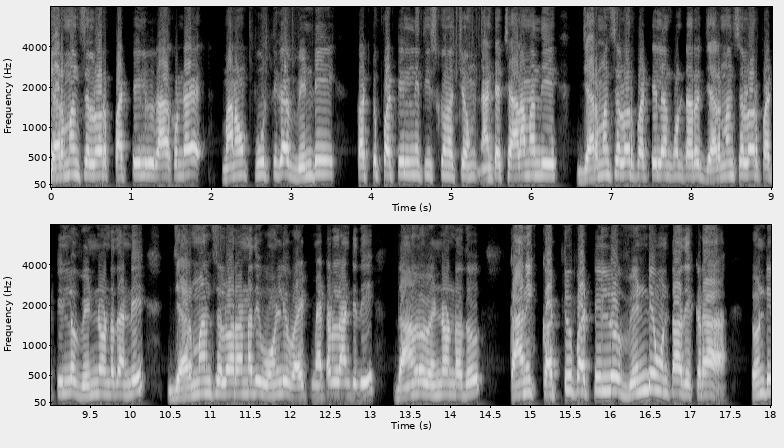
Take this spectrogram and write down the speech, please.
జర్మన్ సిల్వర్ పట్టీలు కాకుండా మనం పూర్తిగా వెండి కట్టు పట్టీల్ని తీసుకొని వచ్చాం. అంటే చాలా మంది జర్మన్ సిల్వర్ పట్టీలు అనుకుంటారు. జర్మన్ సిల్వర్ పట్టీల్లో వెండి ఉండదండి. జర్మన్ సిల్వర్ అన్నది ఓన్లీ వైట్ మెటల్ లాంటిది. దానిలో వెండి ఉండదు. కానీ కట్టు పట్టీల్లో వెండి ఉంటుంది ఇక్కడ. ట్వంటీ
